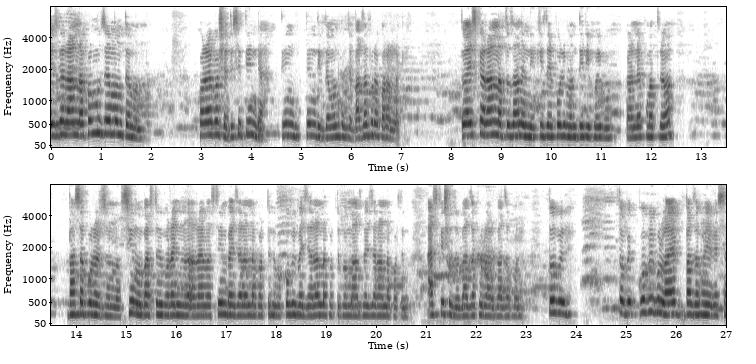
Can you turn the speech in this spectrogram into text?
আজকে রান্না করব যেমন তেমন। কড়াই বসে দিছি তিনটা। তিন তিন দিক মনে করেন যে বাজা পুরা করার লাগে। তো আজকে রান্না তো জানেনি কি যে পরিমাণ দেরি হইব, কারণ একমাত্র বাসা পোড়ার জন্য। সিমও বাঁচতে হইব, রান্না সিম বাইজা রান্না করতে হইব কবি বাইজা রান্না করতে হইব, মাছ বাইজা রান্না করতে হইব। আজকে শুধু বাজা পোড়া আর বাজা পোড়া তবে তবে কবিগুলা এক বাজা হয়ে গেছে,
